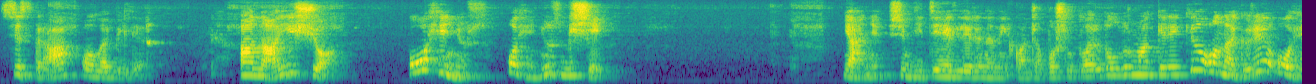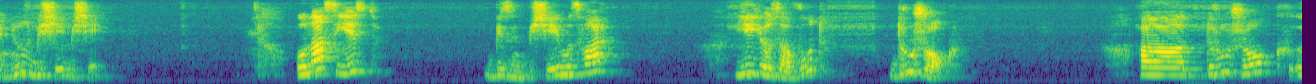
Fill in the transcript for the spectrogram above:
Sistra olabilir. Ana еще. O henüz. O henüz bir şey. Yani şimdi diğerlerinin ilk önce boşlukları doldurmak gerekiyor. Ona göre o henüz bir şey bir şey. У нас есть bizim bir şeyimiz var. Ее зовут Дружок. Aa, Дружок e,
